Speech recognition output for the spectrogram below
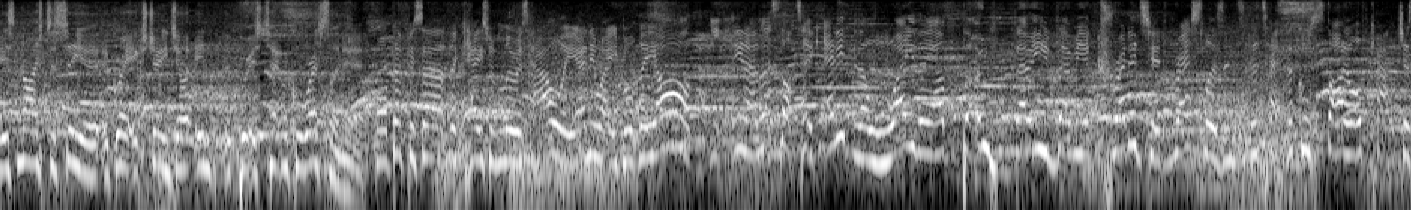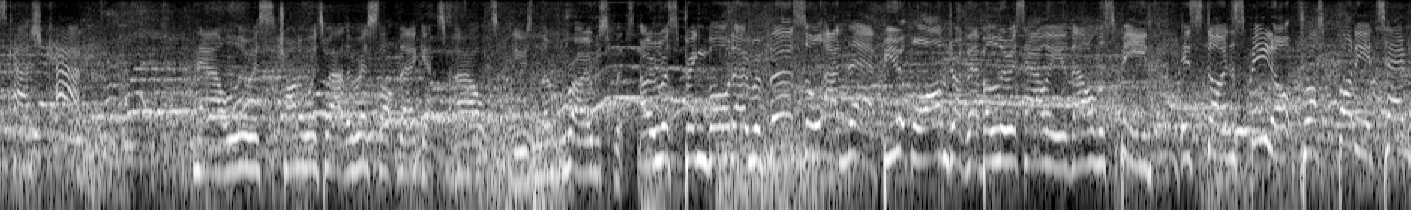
it's nice to see a, a great exchange in British technical wrestling here. Well, definitely the case with Lewis Howley anyway, but they are, you know, let's not take anything away. They are both very, very accredited wrestlers into the technical style of catch as catch can. Now Lewis trying to way out the wrist lock there, gets out using the ropes, flips over springboard, reversal, and there, beautiful arm drag there, but Lewis Howley now on the speed is starting to speed up, cross body attempt.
